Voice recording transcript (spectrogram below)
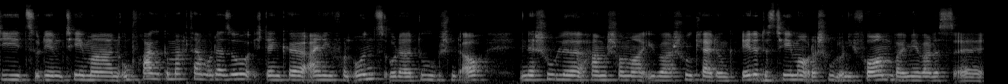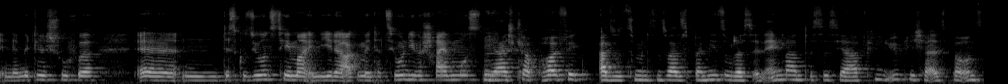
die zu dem Thema eine Umfrage gemacht haben oder so. Ich denke, einige von uns oder du bestimmt auch in der Schule haben schon mal über Schulkleidung geredet, das Thema oder Schuluniform. Bei mir war das äh, in der Mittelstufe äh, ein Diskussionsthema in jeder Argumentation, die wir schreiben mussten. Ja, ich glaube häufig, also zumindest war es bei mir so, dass in England ist es ja viel üblicher als bei uns,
